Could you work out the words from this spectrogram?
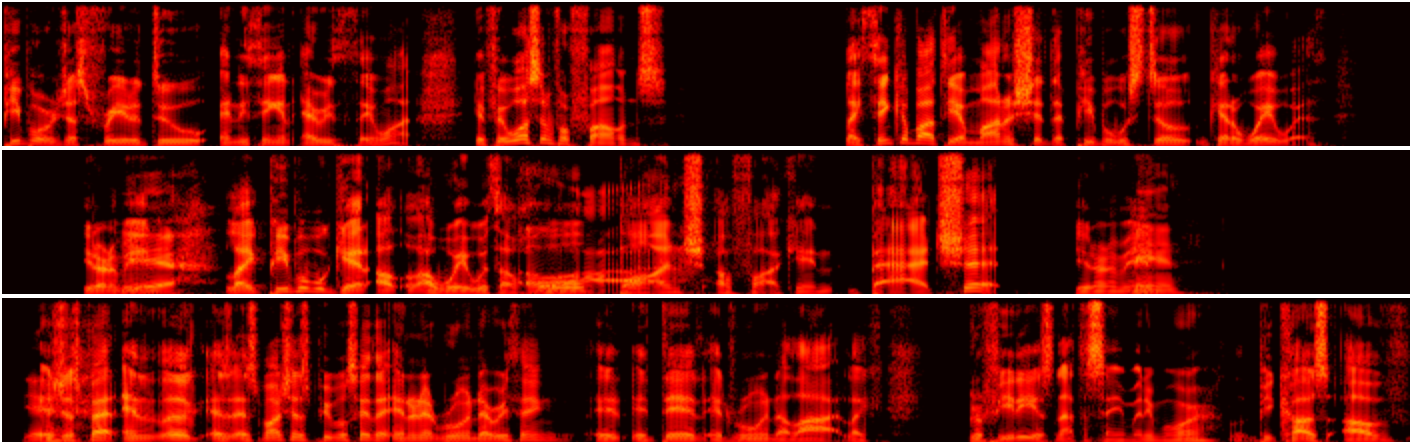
people were just free to do anything and everything they want. If it wasn't for phones, like think about the amount of shit that people would still get away with. You know what I mean? Yeah. Like people will get a- away with a whole lot. bunch of fucking bad shit. You know what I mean? Man. Yeah. It's just bad. And look, as as much as people say the internet ruined everything, it, it did. It ruined a lot. Like graffiti is not the same anymore because of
